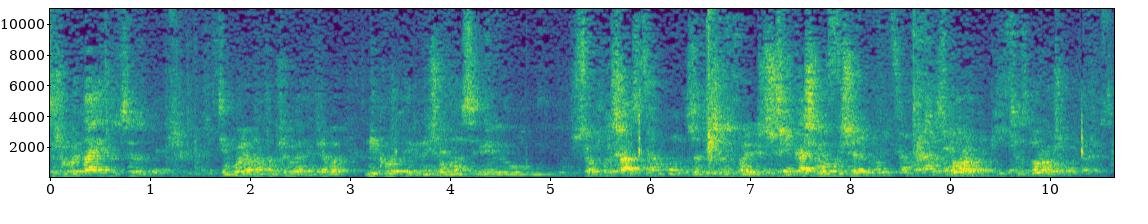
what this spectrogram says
Це що вертають, то це, тим більше вона там живе, не треба ні квартири, нічого, у нас все прекрасно. Задично справді, качество вище. Це здорово, це здорово, що вертається.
